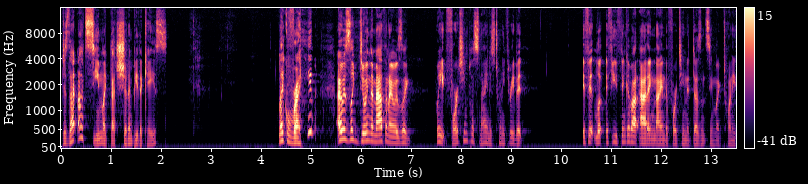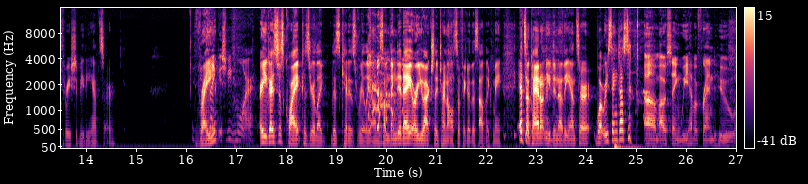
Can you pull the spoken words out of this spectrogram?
Does that not seem like that shouldn't be the case? Like, right? I was like doing the math and I was like, wait, 14 plus 9 is 23, but if it look if you think about adding 9 to 14, it doesn't seem like 23 should be the answer. It seems Right? Like it should be more. Are you guys just quiet because you're like, this kid is really on something today? Or are you actually trying to also figure this out like me? It's okay. I don't need to know the answer. What were you saying, Justin? Um, I was saying we have a friend who,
